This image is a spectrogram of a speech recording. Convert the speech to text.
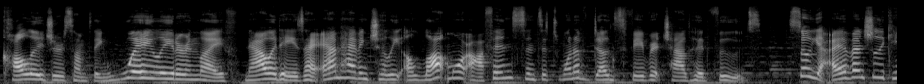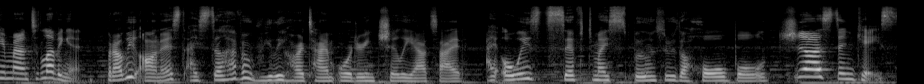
college or something, way later in life. Nowadays, I am having chili a lot more often since it's one of Doug's favorite childhood foods. So yeah, I eventually came around to loving it. But I'll be honest, I still have a really hard time ordering chili outside. I always sift my spoon through the whole bowl just in case.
